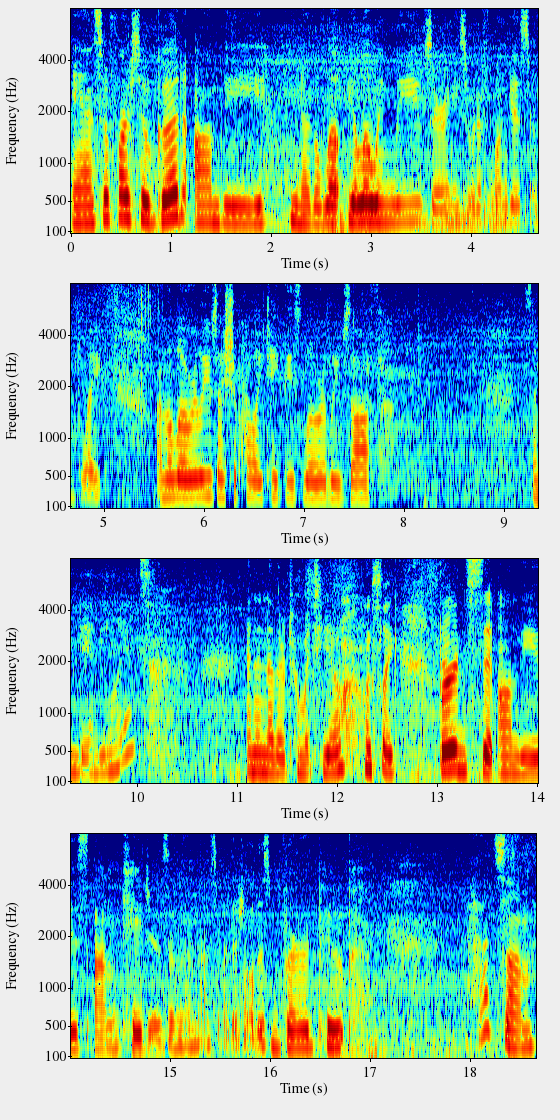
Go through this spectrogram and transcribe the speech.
And so far so good on the, you know, the yellowing leaves or any sort of fungus or blight on the lower leaves. I should probably take these lower leaves off. Some dandelions. And another tomatillo. Looks like birds sit on these um, cages and then that's why there's all this bird poop. I had some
